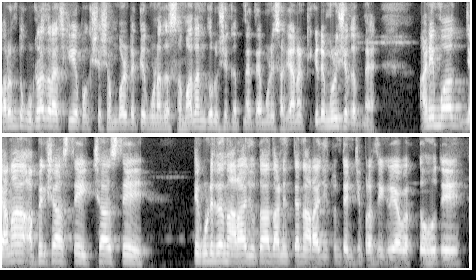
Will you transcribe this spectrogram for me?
परंतु कुठलाच राजकीय पक्ष शंभर टक्के कोणाचं समाधान करू शकत नाही. त्यामुळे सगळ्यांना तिकीटं मिळू शकत नाही. आणि मग ज्यांना अपेक्षा असते इच्छा असते ते कुठे ते नाराज होतात आणि त्या नाराजीतून त्यांची प्रतिक्रिया व्यक्त होते.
